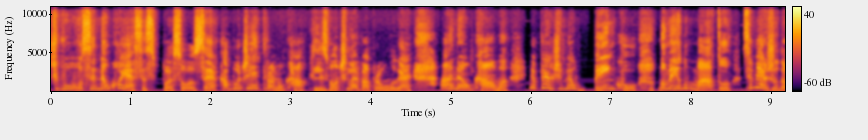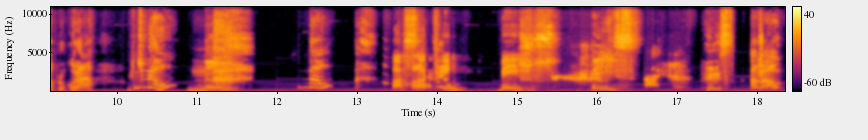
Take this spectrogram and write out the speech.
Tipo, você não conhece as pessoas. Você acabou de entrar no carro, que eles vão te levar pra um lugar. Ah, não, calma. Eu perdi meu brinco no meio do mato. Você me ajuda a procurar? Não. Não. Não. Passar em beijos. Please. Peace. I'm out.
